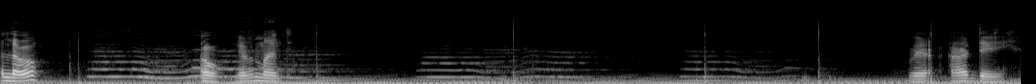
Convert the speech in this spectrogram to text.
Hello? Oh, never mind. Where are they?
